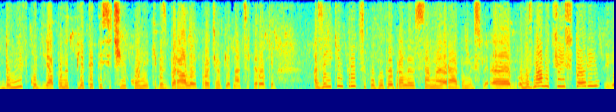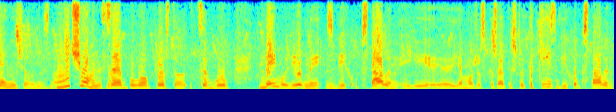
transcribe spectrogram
домівку для понад п'яти тисяч ікон, які ви збирали протягом 15 років. А за яким принципом ви вибрали саме Радомисль? Е, Ви знали цю історію? Я нічого не знаю. Нічого не знали. Це було просто це був неймовірний збіг обставин, і е, я можу сказати, що такий збіг обставин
